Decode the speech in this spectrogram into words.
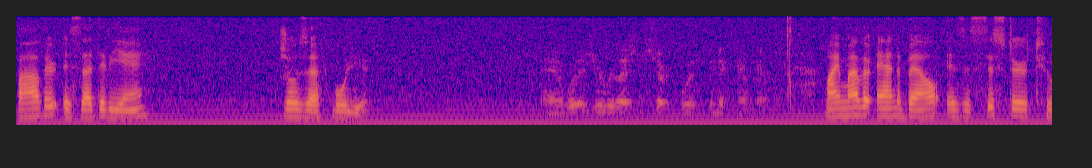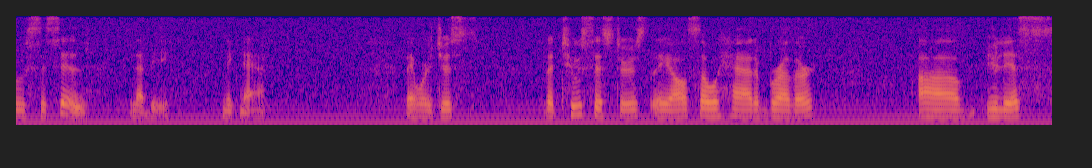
father is Adrien Joseph Beaulieu. And what is your relationship with the Nicknair family? My mother, Annabelle, is a sister to Cécile Labbé McNabb. They were just the two sisters. They also had a brother, uh, Ulysse,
